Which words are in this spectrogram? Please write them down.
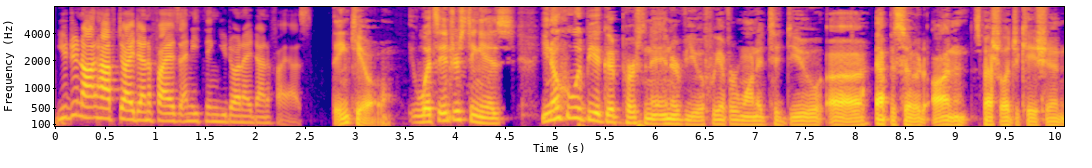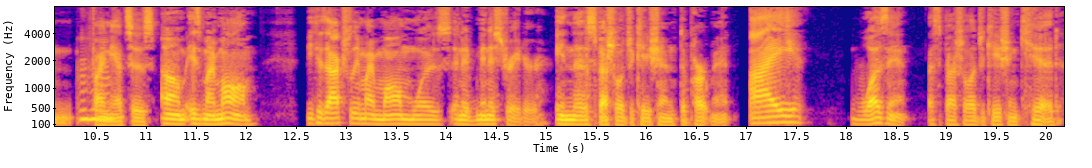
You do not have to identify as anything you don't identify as. Thank you. What's interesting is, you know, who would be a good person to interview if we ever wanted to do a episode on special education Mhm. finances? Um, is my mom, because actually my mom was an administrator in the special education department. I wasn't a special education kid.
